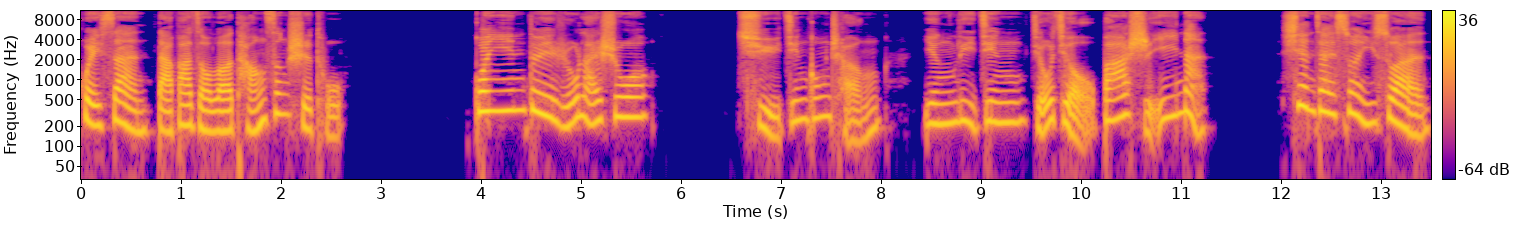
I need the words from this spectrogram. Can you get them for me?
会散，打发走了唐僧师徒。观音对如来说：“取经工程应历经九九八十一难，现在算一算，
